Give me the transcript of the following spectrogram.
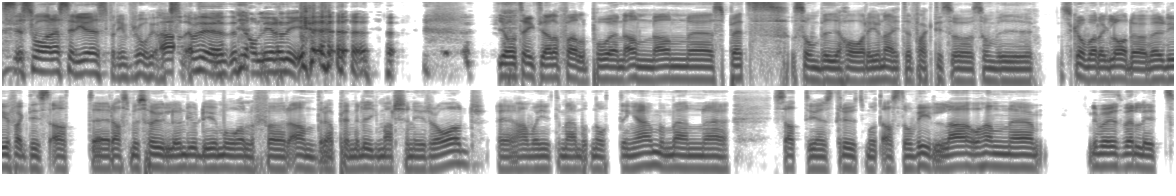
Svara seriöst på din fråga också. Ja, noll ironi. Jag tänkte i alla fall på en annan eh, spets som vi har i United faktiskt och som vi ska vara glada över. Det är ju faktiskt att eh, Rasmus Höjlund gjorde ju mål för andra Premier League-matchen i rad. Eh, han var ju inte med mot Nottingham men satte ju en strut mot Aston Villa och han, det var ju ett väldigt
